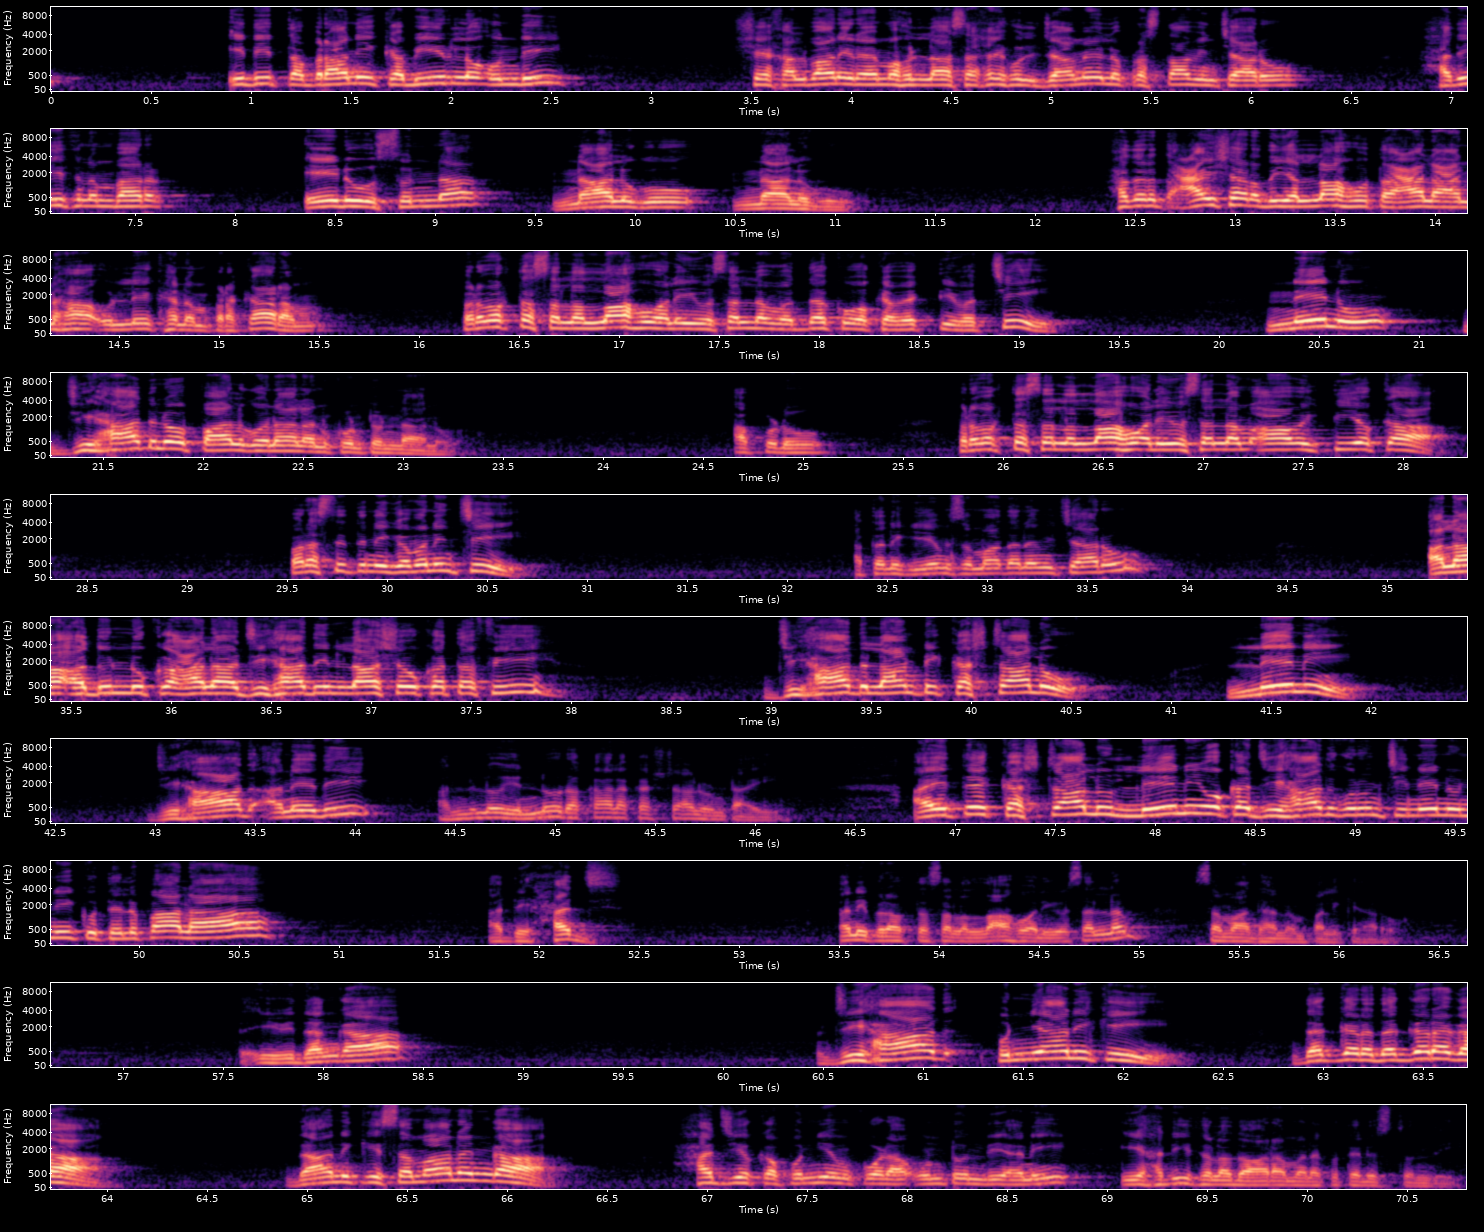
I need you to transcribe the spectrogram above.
ఇది తబ్రానీ కబీర్లో ఉంది. షేఖ్ అల్బానీ రెహమహుల్లా సహేహుల్ జామేలో ప్రస్తావించారు. హదీత్ నంబర్ ఏడు సున్నా నాలుగు నాలుగు. హజరత్ ఆయిషా రదియల్లాహు తయాలా అన్హా ఉల్లేఖనం ప్రకారం ప్రవక్త సల్లల్లాహు అలీ వసల్లం వద్దకు ఒక వ్యక్తి వచ్చి నేను జిహాద్లో పాల్గొనాలనుకుంటున్నాను. అప్పుడు ప్రవక్త సల్లల్లాహు అలీ వసల్లం ఆ వ్యక్తి యొక్క పరిస్థితిని గమనించి అతనికి ఏం సమాధానం ఇచ్చారు అలా అదుల్లుకు అలా జిహాదిన్ లా షౌకతఫీ జిహాద్ లాంటి కష్టాలు లేని జిహాద్ అనేది అందులో ఎన్నో రకాల కష్టాలు ఉంటాయి అయితే కష్టాలు లేని ఒక జిహాద్ గురించి నేను నీకు తెలుపాలా? అది హజ్ అని ప్రవక్త సల్లల్లాహు అలీ వసల్లం సమాధానం పలికారు. ఈ విధంగా జిహాద్ పుణ్యానికి దగ్గర దగ్గరగా దానికి సమానంగా హజ్ యొక్క పుణ్యం కూడా ఉంటుంది అని ఈ హదీసుల ద్వారా మనకు తెలుస్తుంది.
